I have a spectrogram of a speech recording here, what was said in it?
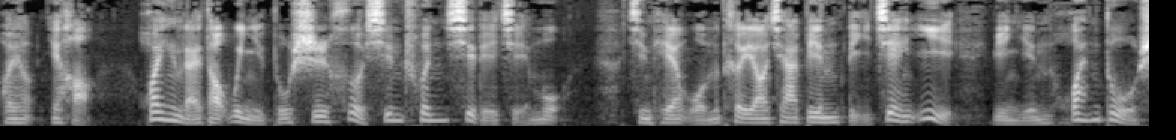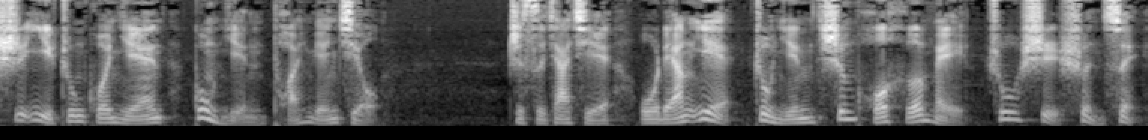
朋友你好，欢迎来到为你读诗贺新春系列节目。今天我们特邀嘉宾李建义与您欢度诗意中国年，共饮团圆酒。值此佳节，五粮液祝您生活和美，诸事顺遂。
